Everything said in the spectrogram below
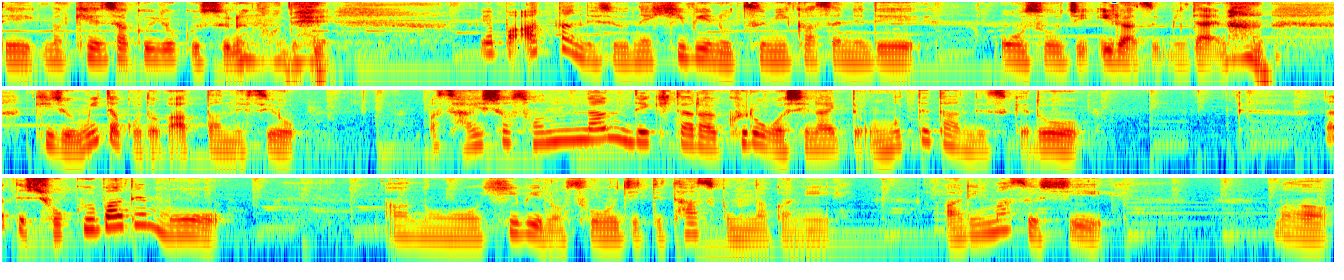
で、まあ、検索よくするので やっぱあったんですよね日々の積み重ねで大掃除いらずみたいな 記事を見たことがあったんですよ。最初そんなんできたら苦労はしないって思ってたんですけどだって職場でもあの日々の掃除ってタスクの中にありますしま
